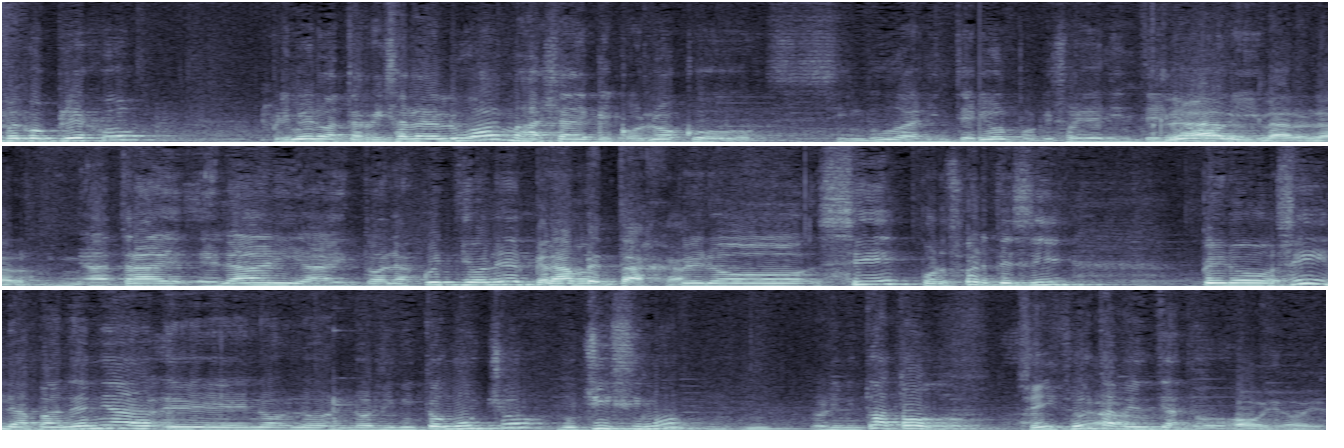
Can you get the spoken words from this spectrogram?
fue complejo, primero aterrizar en el lugar, más allá de que conozco sin duda el interior, porque soy del interior Claro, y claro, claro. me atrae el área y todas las cuestiones. Gran ventaja. Pero sí, por suerte sí. Pero sí, la pandemia eh, no- no- nos limitó mucho, muchísimo. Nos limitó a todo, Sí, absolutamente claro. a todo. Obvio, obvio.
